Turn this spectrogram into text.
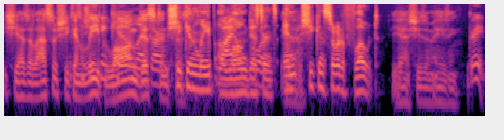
she has a lasso. She can So she leap can kill, long like, distance. She can leap a long boar. distance, Yeah. and she can sort of float. Yeah, she's amazing. Great.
